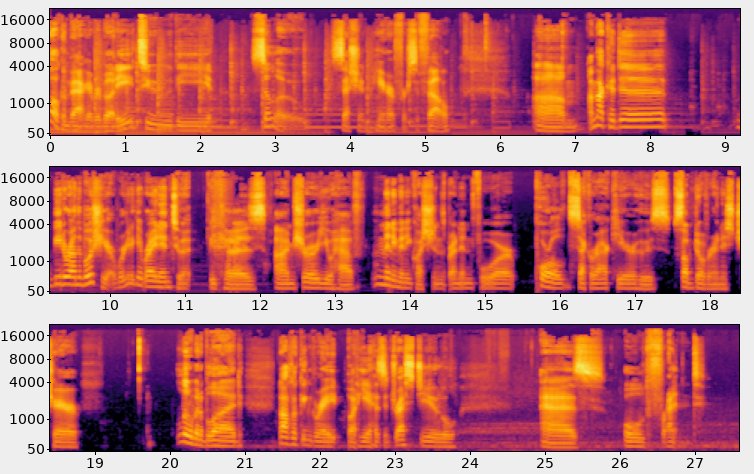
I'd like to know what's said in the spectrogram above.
Welcome back, everybody, to the solo session here for Sephel. Um, I'm not going to beat around the bush here. We're going to get right into it because I'm sure you have many, many questions, Brendan, for poor old Sekarak here, who's slumped over in his chair. A little bit of blood, not looking great, but he has addressed you as old friend.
